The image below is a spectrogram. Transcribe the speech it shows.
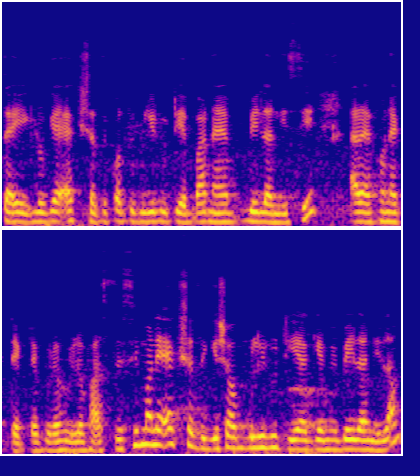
তাই এগুলোকে একসাথে কতগুলি রুটি বানায় বেলা নিছি আর এখন একটা একটা করে হইল ভাজতেছি। মানে একসাথে গিয়ে সবগুলি রুটি আগে আমি বেলা নিলাম।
